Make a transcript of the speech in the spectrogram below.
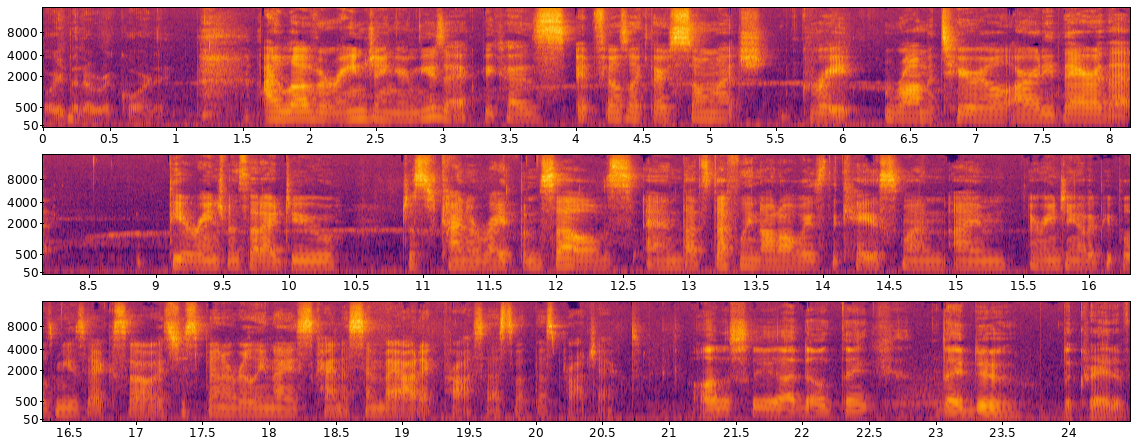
or even a recording. I love arranging your music because it feels like there's so much great raw material already there that the arrangements that I do just kind of write themselves and that's definitely not always the case when I'm arranging other people's music so it's just been a really nice kind of symbiotic process with this project. Honestly, I don't think they do. The creative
